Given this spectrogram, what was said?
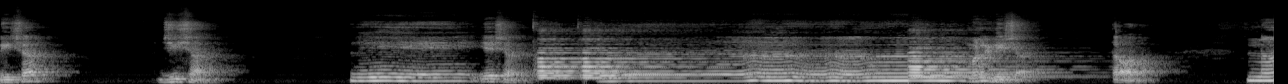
D sharp G sharp రే ఏ షార్ప్ మళ్ళీ డి షార్ప్ నా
